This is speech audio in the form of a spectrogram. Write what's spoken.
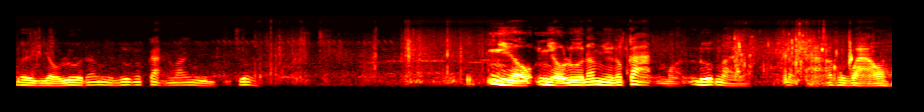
Đây, nhiều lươn lắm, nhiều nước nó cạn bác nhìn trước. Nhiều nhiều lươn lắm như nó cạn mà nước này nó thả không vào.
